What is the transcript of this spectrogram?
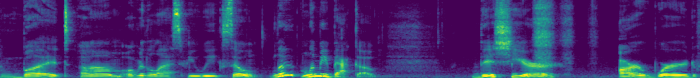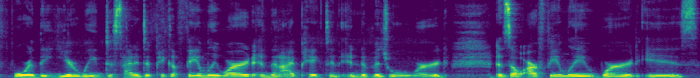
Mm. But um over the last few weeks, so let let me back up. This year our word for the year, we decided to pick a family word and then I picked an individual word. And so our family word is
